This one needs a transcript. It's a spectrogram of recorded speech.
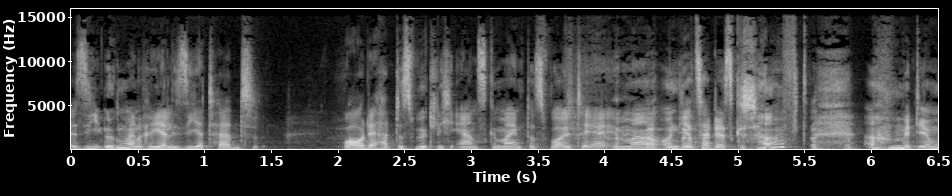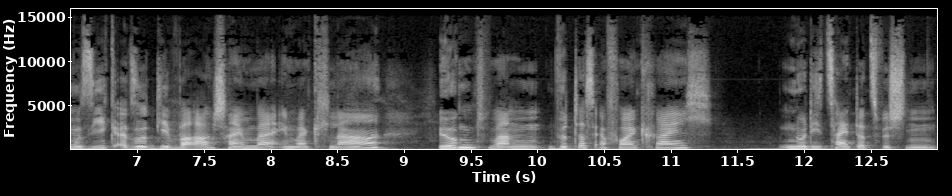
sie irgendwann realisiert hat, wow, der hat das wirklich ernst gemeint, das wollte er immer. Und jetzt hat er es geschafft äh, mit der Musik. Also dir war scheinbar immer klar, irgendwann wird das erfolgreich, nur die Zeit dazwischen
